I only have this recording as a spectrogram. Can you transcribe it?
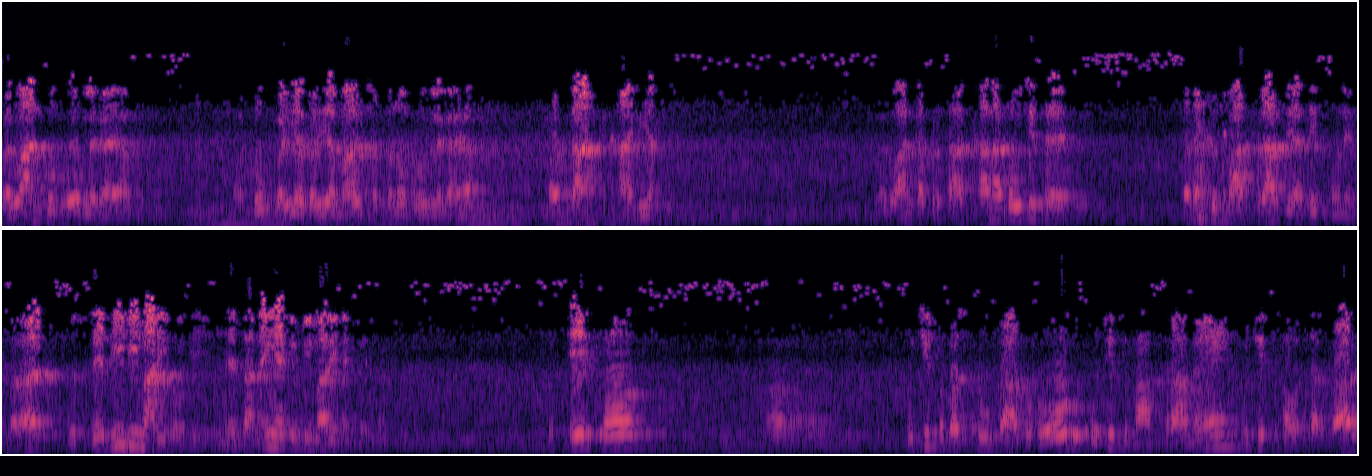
भगवान को भोग लगाया और खूब बढ़िया बढ़िया माल छप्पनों भोग लगाया और दांत खा लिया। भगवान का प्रसाद खाना तो उचित है। परंतु मात्रा से अधिक होने पर उससे भी बीमारी होगी। ऐसा नहीं है कि बीमारी नहीं देगा तो एक तो उचित वस्तु का भोग उचित मात्रा में, उचित अवसर पर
